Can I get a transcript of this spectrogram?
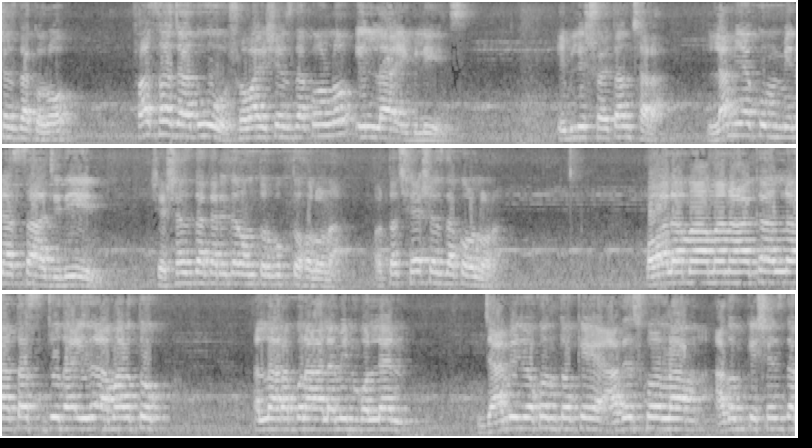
সেজদা করো ফাসা জাদু সবাই সেজদা করলো ইল্লা ইবলিস ইবলিস শয়তান ছাড়া লামিয়াকুম মিনাস সাজিদিন সে সেজদাকারীদের অন্তর্ভুক্ত হলো না অর্থাৎ সে সেজদা করলো না قال ما منعك ألا تسجد إذ أمرتك আল্লাহ রাব্বুল আলামিন বললেন, যে আমি যখন তোকে আদেশ করলাম আদমকে সেজদা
